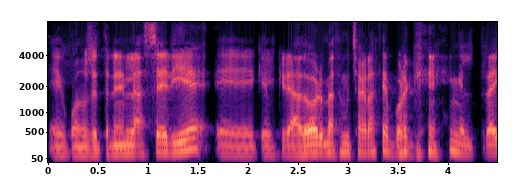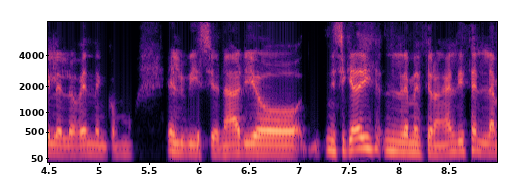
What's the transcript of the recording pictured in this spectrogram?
Eh, cuando se estrene la serie, que el creador me hace mucha gracia porque en el tráiler lo venden como el visionario, ni siquiera le mencionan, él dice las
